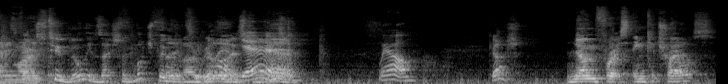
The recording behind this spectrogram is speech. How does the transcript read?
any more info. Two million is actually much bigger than I realised. Yeah. Wow. Gosh. Known for its Inca trails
